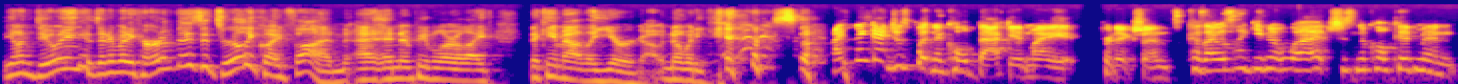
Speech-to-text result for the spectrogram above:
The Undoing. Has anybody heard of this? It's really quite fun. And, and then people are like, that came out a year ago. Nobody cares. I think I just put Nicole back in my predictions because I was like, you know what? She's Nicole Kidman.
